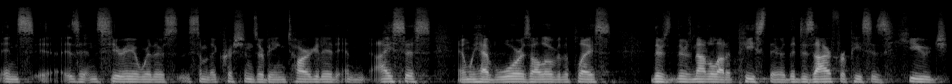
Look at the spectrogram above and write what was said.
in, is it in Syria where there's some of the Christians are being targeted and ISIS, and we have wars all over the place. There's, there's not a lot of peace there. The desire for peace is huge.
